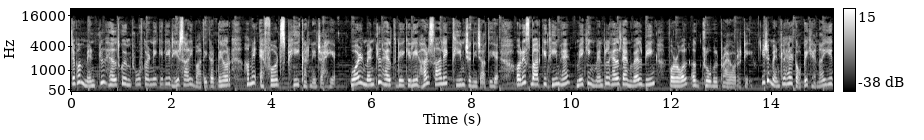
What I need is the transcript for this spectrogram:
जब हम मेंटल हेल्थ को इम्प्रूव करने के लिए ढेर सारी बातें करते हैं और हमें एफर्ट्स भी करने चाहिए। वर्ल्ड मेंटल हेल्थ डे के लिए हर साल एक थीम चुनी जाती है, और इस बार की थीम है making mental health and wellbeing for all a global priority ये जो मेंटल हेल्थ टॉपिक है ना, ये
